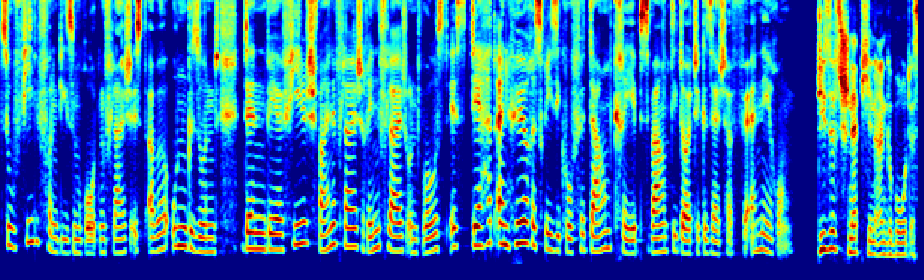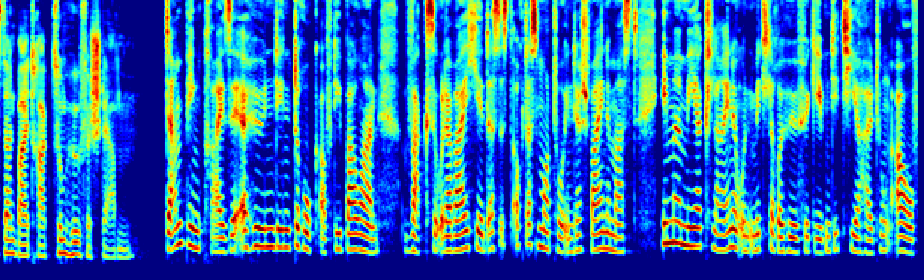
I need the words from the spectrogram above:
Zu viel von diesem roten Fleisch ist aber ungesund, denn wer viel Schweinefleisch, Rindfleisch und Wurst isst, der hat ein höheres Risiko für Darmkrebs, warnt die Deutsche Gesellschaft für Ernährung. Dieses Schnäppchenangebot ist ein Beitrag zum Höfesterben. Dumpingpreise erhöhen den Druck auf die Bauern. Wachse oder weiche, das ist auch das Motto in der Schweinemast. Immer mehr kleine und mittlere Höfe geben die Tierhaltung auf.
